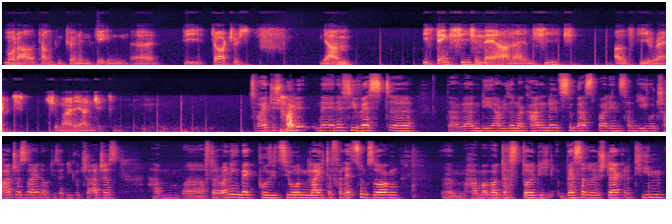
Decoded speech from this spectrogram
Moral tanken können gegen äh, die Chargers. Ja, ich denke, sie sind näher an einem Sieg als die Rams, so meine Einschätzung. Zweite Spiel in der NFC West, äh, da werden die Arizona Cardinals zu Gast bei den San Diego Chargers sein. Auch die San Diego Chargers haben äh, auf der Running Back Position leichte Verletzungssorgen, ähm, haben aber das deutlich bessere, stärkere Team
